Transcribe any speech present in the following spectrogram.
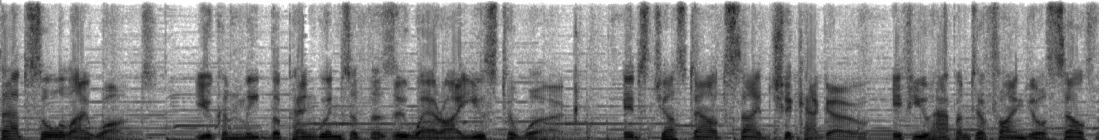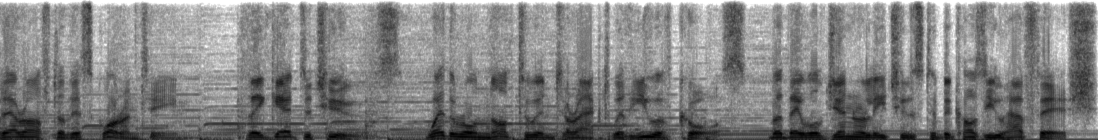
That's all I want. You can meet the penguins at the zoo where I used to work. It's just outside Chicago, if you happen to find yourself there after this quarantine. They get to choose whether or not to interact with you of course, but they will generally choose to because you have fish,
